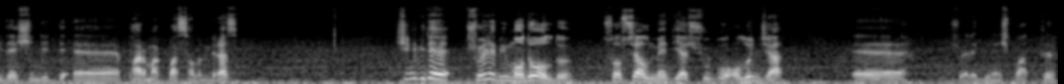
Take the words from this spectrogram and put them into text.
bir de şimdi e, parmak basalım biraz. Şimdi bir de şöyle bir moda oldu. Sosyal medya şu bu olunca ee, şöyle güneş battı.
